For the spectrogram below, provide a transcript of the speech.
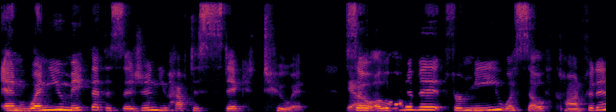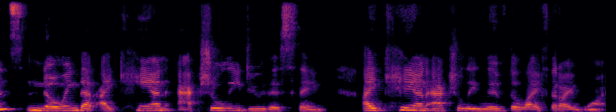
And when you make that decision, you have to stick to it. Yeah. So a lot of it for me was self-confidence, knowing that I can actually do this thing. I can actually live the life that I want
